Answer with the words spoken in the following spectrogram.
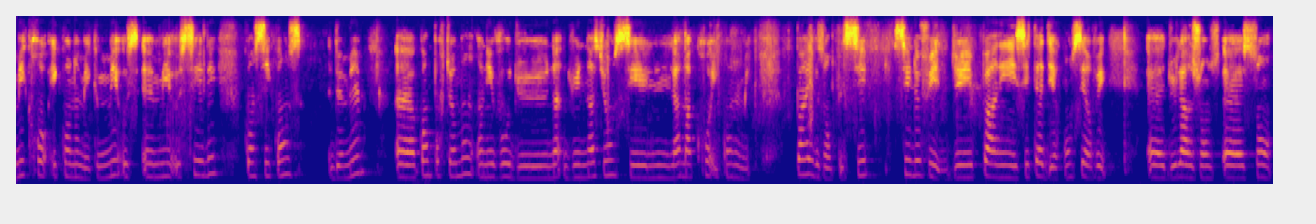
microéconomique, mais aussi, mais aussi les conséquences de même comportement au niveau d'une nation, c'est la macroéconomique. Par exemple, si, le fait d'épargner, c'est-à-dire conserver euh, de l'argent euh, sans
